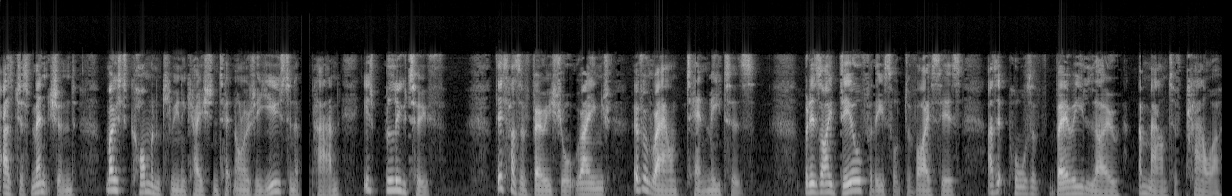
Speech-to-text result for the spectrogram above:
As just mentioned, most common communication technology used in a PAN is Bluetooth. This has a very short range of around 10 meters but is ideal for these sort of devices as it pulls a very low amount of power.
